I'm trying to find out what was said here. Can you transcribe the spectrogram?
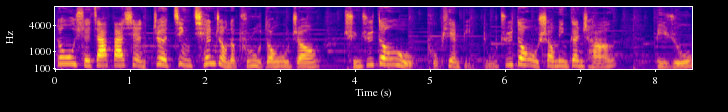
动物学家发现，这近千种的哺乳动物中，群居动物普遍比独居动物寿命更长。比如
